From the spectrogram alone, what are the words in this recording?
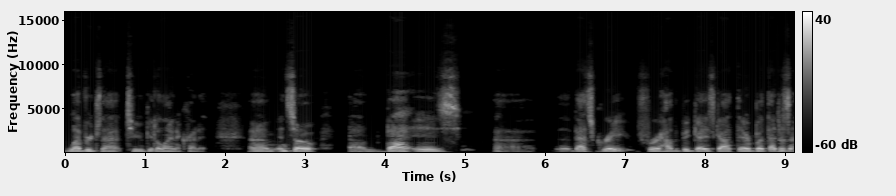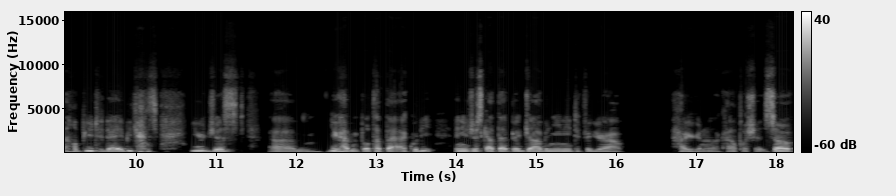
leverage that to get a line of credit. Um, and so um, that is uh, that's great for how the big guys got there, but that doesn't help you today because you just um, you haven't built up that equity and you just got that big job and you need to figure out how you're going to accomplish it. So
